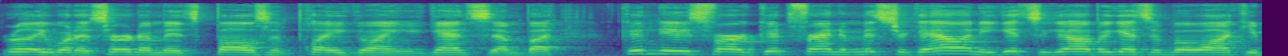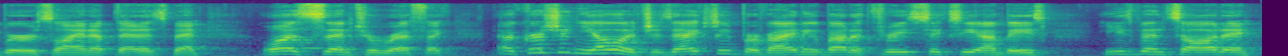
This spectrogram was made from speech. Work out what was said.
Really, what has hurt him is balls in play going against him. But good news for our good friend and Mr. Gallen. He gets to go up against a Milwaukee Brewers lineup that has been less than terrific. Now, Christian Yelich is actually providing about a 360 on base. He's been solid and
